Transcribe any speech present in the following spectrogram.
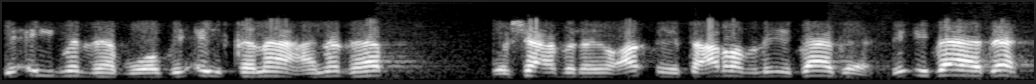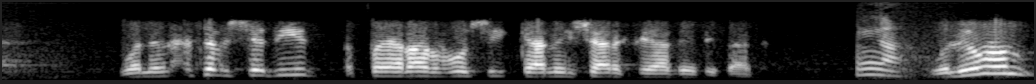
بأي مذهب وبأي قناعة نذهب وشعبنا يتعرض لإبادة لإبادة وللأسف الشديد الطيران الروسي كان يشارك في هذه الإبادة. نعم. واليوم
